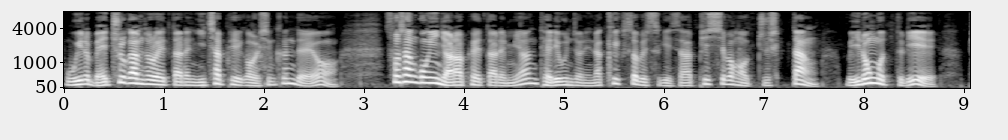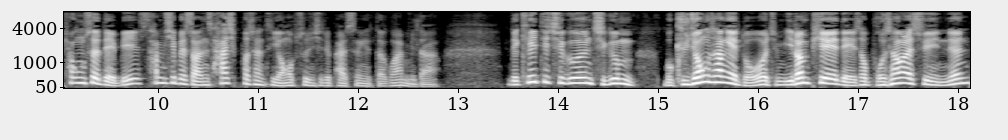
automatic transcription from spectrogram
오히려 매출 감소에 따른 2차 피해가 훨씬 큰데요. 소상공인 연합회에 따르면 대리운전이나 퀵서비스 기사, PC방 업주, 식당 뭐 이런 것들이 평소 대비 30에서 한 40% 영업 손실이 발생했다고 합니다. 근데 KT 측은 지금 뭐 규정상에도 지금 이런 피해에 대해서 보상할 수 있는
